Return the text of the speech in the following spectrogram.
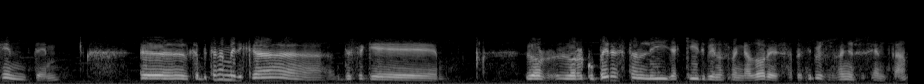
gente eh, el Capitán América, desde que lo, lo recupera Stan Lee y Jack Kirby en Los Vengadores a principios de los años 60,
